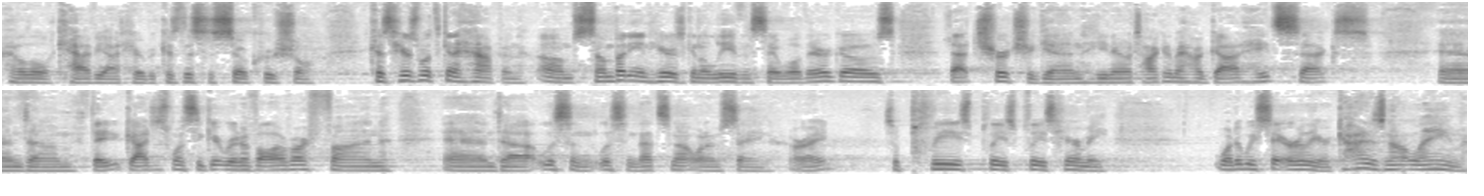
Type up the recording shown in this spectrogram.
have a little caveat here because this is so crucial. Because here's what's going to happen um, somebody in here is going to leave and say, Well, there goes that church again, you know, talking about how God hates sex and um, they, God just wants to get rid of all of our fun. And uh, listen, listen, that's not what I'm saying, all right? So please, please, please hear me. What did we say earlier? God is not lame.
